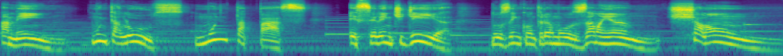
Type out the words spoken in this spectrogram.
Amém. Muita luz, muita paz. Excelente dia. Nos encontramos amanhã. Shalom.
